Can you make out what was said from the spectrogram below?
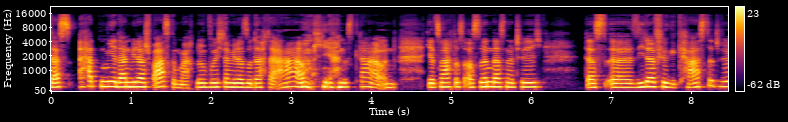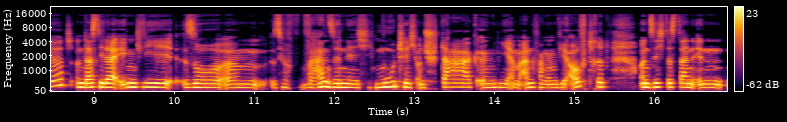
das hat mir dann wieder Spaß gemacht, ne, wo ich dann wieder so dachte, ah, okay, alles klar. Und jetzt macht es auch Sinn, dass natürlich, dass äh, sie dafür gecastet wird und dass sie da irgendwie so, ähm, so wahnsinnig mutig und stark irgendwie am Anfang irgendwie auftritt und sich das dann in,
